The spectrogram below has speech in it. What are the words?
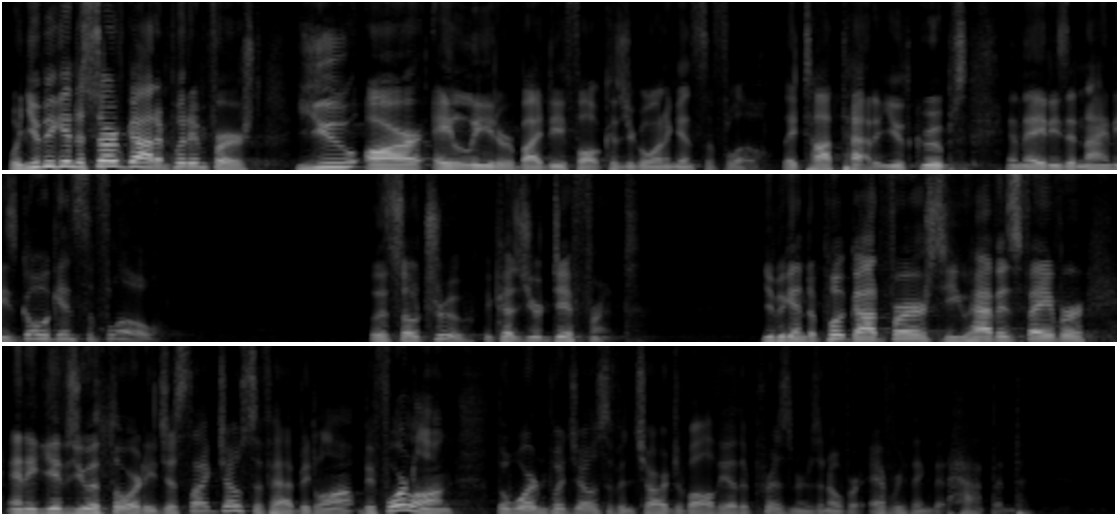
When you begin to serve God and put Him first, you are a leader by default because you're going against the flow. They taught that at youth groups in the 80s and 90s. Go against the flow. Well, it's so true because you're different. You begin to put God first, you have His favor, and He gives you authority, just like Joseph had. Before long, the warden put Joseph in charge of all the other prisoners and over everything that happened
